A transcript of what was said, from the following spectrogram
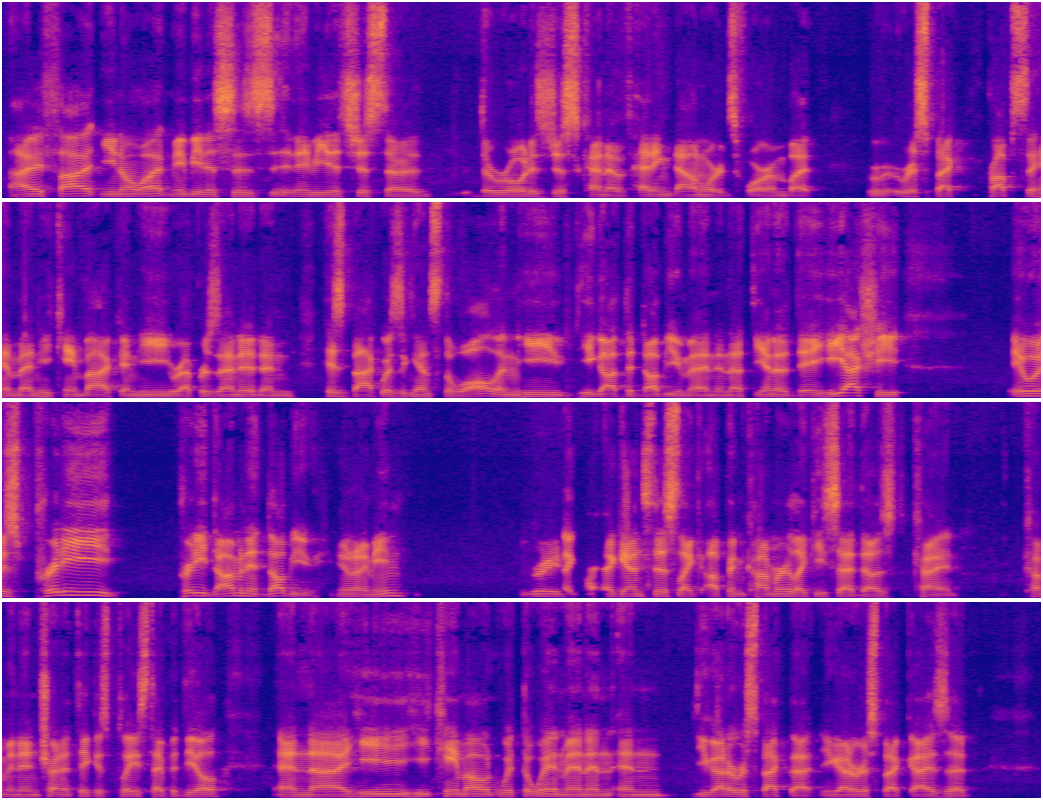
I thought, you know what, maybe this is maybe it's just a the road is just kind of heading downwards for him. But r- respect, props to him, and he came back and he represented, and his back was against the wall, and he he got the W, man. And at the end of the day, he actually it was pretty pretty dominant W. You know what I mean? agreed like against this like up and comer, like he said, that was kind of coming in trying to take his place type of deal. And uh, he he came out with the win, man. And and you got to respect that. You got to respect guys that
